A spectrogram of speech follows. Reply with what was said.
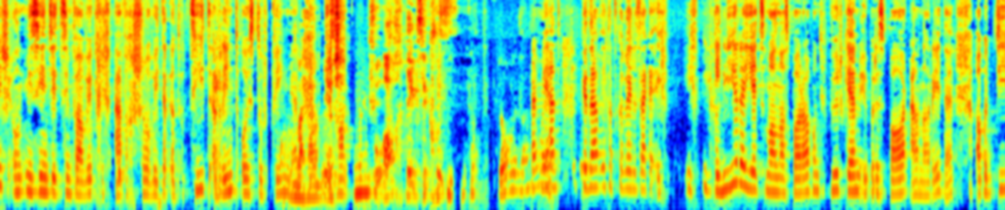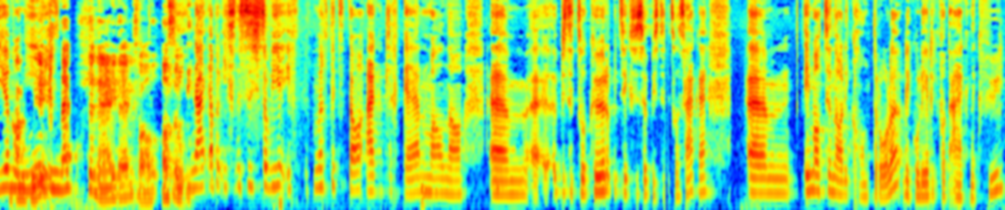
ist. Und wir sind jetzt im Fall wirklich einfach schon wieder, die Zeit rinnt uns durch die Finger. wir haben erst kann- von acht exekutiven Funktionen. Wir haben, genau, ich wollte gerade sagen, ich, ich, ich lehre jetzt mal noch ein paar ab und ich würde gerne über ein paar auch noch reden. Aber die, die ich im Netz? Nein, in dem Fall. Also, Nein, aber ich, es ist so wie, ich, ich möchte jetzt da eigentlich gern mal noch ähm, äh, etwas dazu hören, beziehungsweise etwas dazu sagen. Ähm, emotionale Kontrolle, Regulierung von den eigenen Gefühlen.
